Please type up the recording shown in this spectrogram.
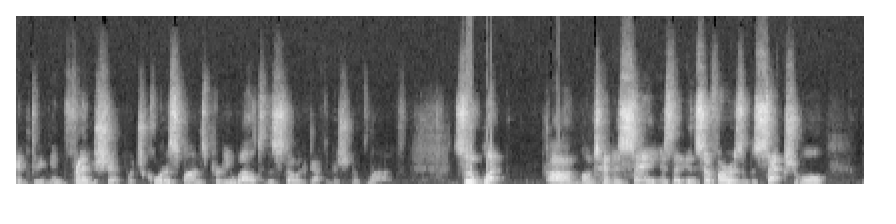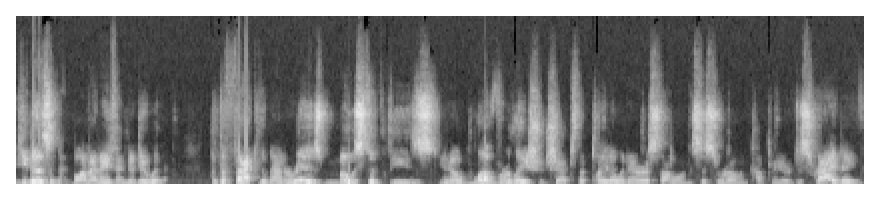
ending in friendship, which corresponds pretty well to the Stoic definition of love. So what um, Montaigne is saying is that insofar as it was sexual, he doesn't want anything to do with it. But the fact of the matter is, most of these, you know, love relationships that Plato and Aristotle and Cicero and company are describing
